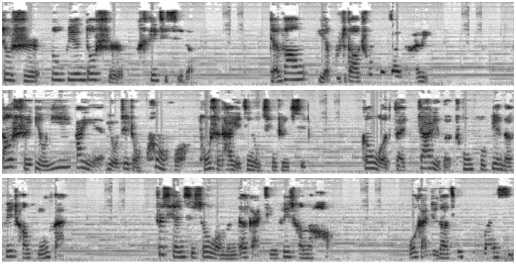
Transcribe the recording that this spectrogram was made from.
就是周边都是黑漆漆的，前方也不知道出口在哪里。当时有一他也有这种困惑，同时他也进入青春期，跟我在家里的冲突变得非常频繁。之前其实我们的感情非常的好，我感觉到亲子关系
